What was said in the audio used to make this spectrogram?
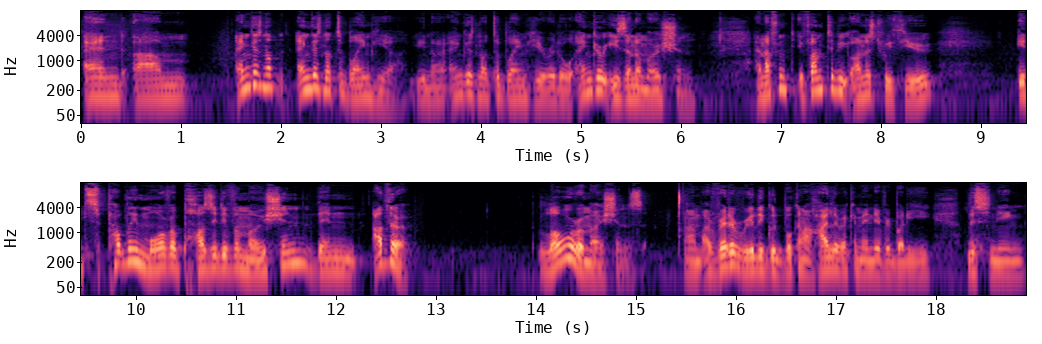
And um, anger's not anger's not to blame here. You know, anger's not to blame here at all. Anger is an emotion. And I think if I'm to be honest with you, it's probably more of a positive emotion than other lower emotions. Um, I've read a really good book, and I highly recommend everybody listening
